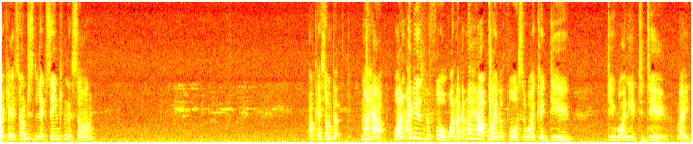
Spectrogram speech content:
Okay, so I'm just lip syncing the song. Okay, so I'm put my hair up. Why didn't I do this before? Why didn't I put my hair up the way before so I could do do what I needed to do? Like,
